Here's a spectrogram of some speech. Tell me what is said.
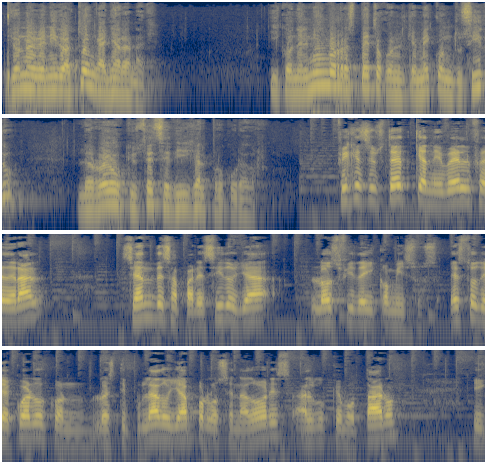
Yo no he venido aquí a engañar a nadie. Y con el mismo respeto con el que me he conducido, le ruego que usted se dirija al procurador. Fíjese usted que a nivel federal se han desaparecido ya los fideicomisos. Esto de acuerdo con lo estipulado ya por los senadores, algo que votaron y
